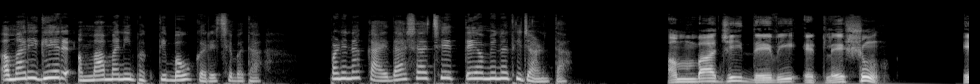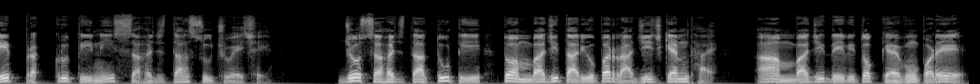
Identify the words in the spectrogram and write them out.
અમારી ઘેર અંબામાની ભક્તિ બહુ કરે છે બધા. પણ એના કાયદા શા છે તે અમે નથી જાણતા. અંબાજી દેવી એટલે શું? એ પ્રકૃતિની સહજતા સૂચવે છે. જો સહજતા તૂટી, તો અંબાજી તારી ઉપર રાજી જ કેમ થાય? આ અંબાજી દેવી તો કહેવું પડે,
